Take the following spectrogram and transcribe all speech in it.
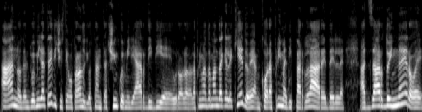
anno, nel 2013, stiamo parlando di 85 miliardi di euro. Allora, la prima domanda che le chiedo è ancora prima di parlare dell'azzardo in nero è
